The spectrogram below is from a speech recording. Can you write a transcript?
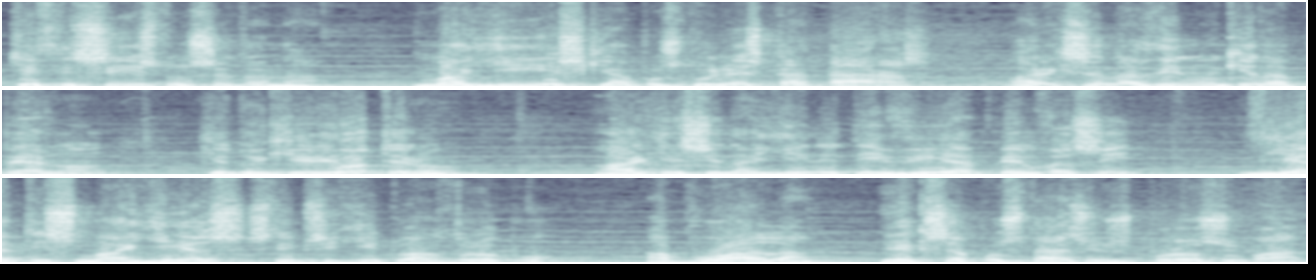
και θυσίες των σατανά. Μαγείες και αποστολές κατάρας άρχισαν να δίνουν και να παίρνουν και το κυριότερο άρχισε να γίνεται η βία επέμβαση δια της μαγείας στη ψυχή του ανθρώπου από άλλα εξ αποστάσεως πρόσωπα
